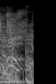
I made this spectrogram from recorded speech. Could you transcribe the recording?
Stop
